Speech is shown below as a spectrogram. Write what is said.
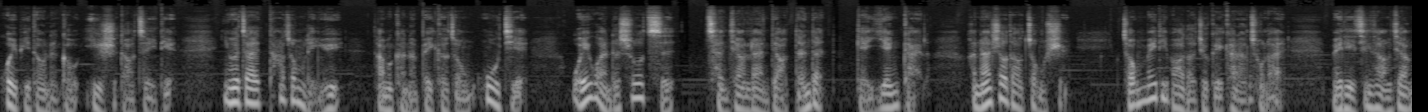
未必都能够意识到这一点，因为在大众领域，他们可能被各种误解、委婉的说辞、陈腔滥调等等给掩盖了，很难受到重视。从媒体报道就可以看得出来，媒体经常将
